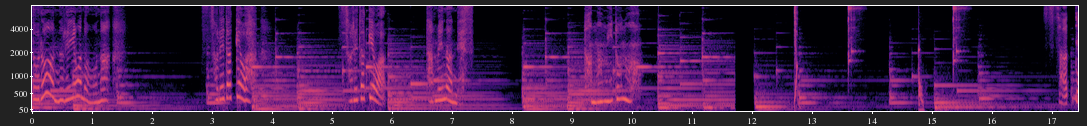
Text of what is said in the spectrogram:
泥を塗るようなもの。それだけはそれだけはダメなんです。玉美殿。さて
